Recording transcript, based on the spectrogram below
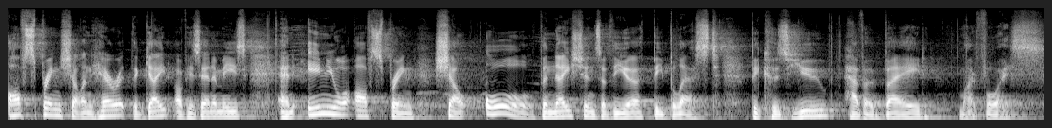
offspring shall inherit the gate of his enemies. And in your offspring shall all the nations of the earth be blessed, because you have obeyed my voice.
